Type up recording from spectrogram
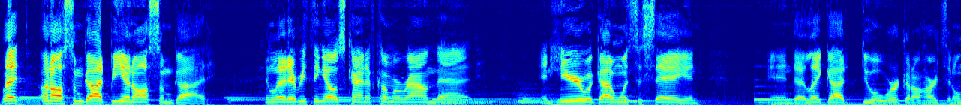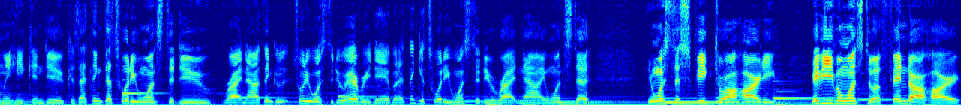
Let an awesome God be an awesome God, and let everything else kind of come around that, and hear what God wants to say, and and uh, let God do a work in our hearts that only He can do. Because I think that's what He wants to do right now. I think it's what He wants to do every day, but I think it's what He wants to do right now. He wants to he wants to speak to our heart. He maybe even wants to offend our heart.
